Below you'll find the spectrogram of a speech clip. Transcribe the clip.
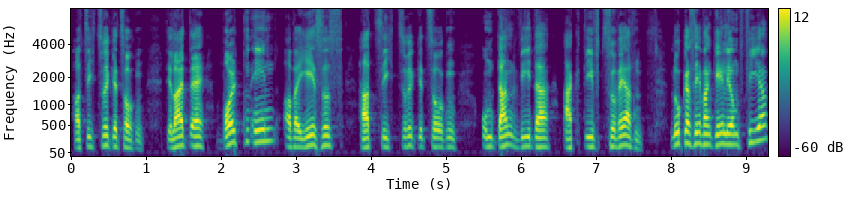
hat sich zurückgezogen. Die Leute wollten ihn, aber Jesus hat sich zurückgezogen, um dann wieder aktiv zu werden. Lukas Evangelium 4,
